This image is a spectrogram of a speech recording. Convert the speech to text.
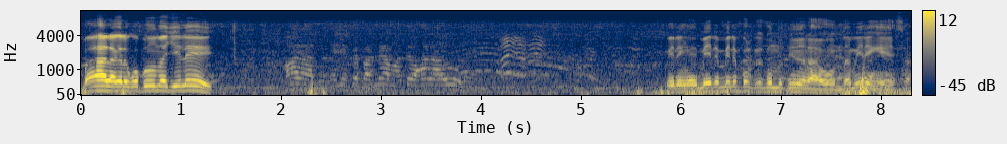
Bájala, que le voy a poner una gilet. Miren, eh, miren, miren porque cuando tiene la onda, miren esa.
